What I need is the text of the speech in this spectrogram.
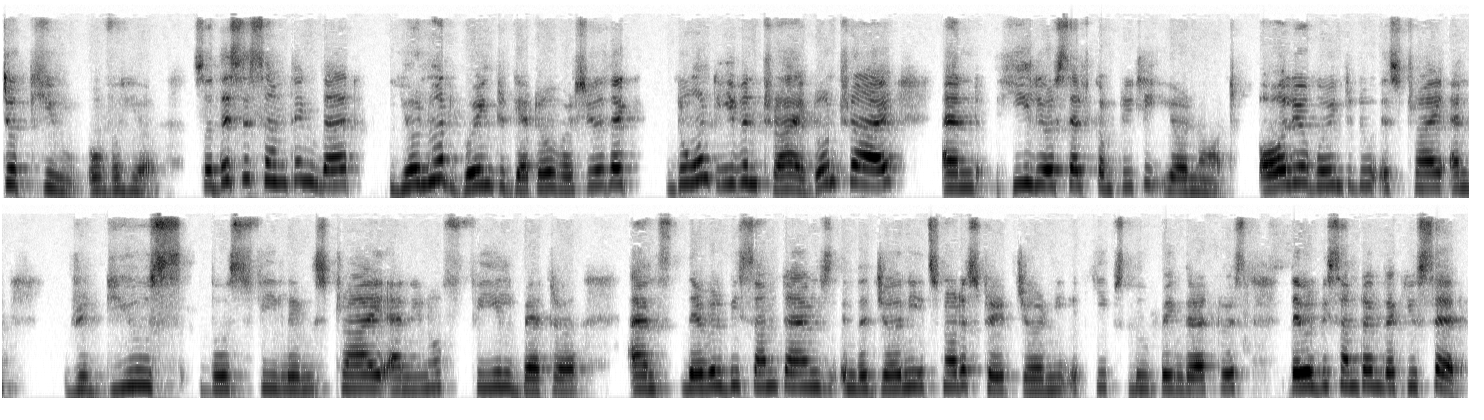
took you over here. So this is something that you're not going to get over. She was like, don't even try. Don't try and heal yourself completely. You're not. All you're going to do is try and reduce those feelings. Try and you know feel better. And there will be sometimes in the journey it's not a straight journey. It keeps looping. There are twists. There will be sometimes like you said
